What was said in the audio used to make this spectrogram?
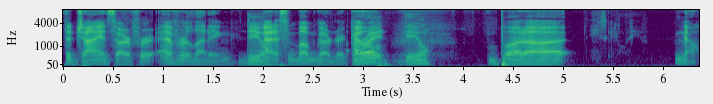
the Giants are for ever letting Deal. Madison Bumgarner go. All right, deal. But uh, He's gonna leave. no.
